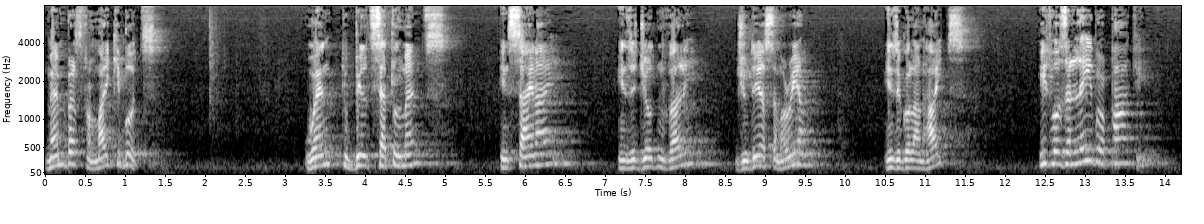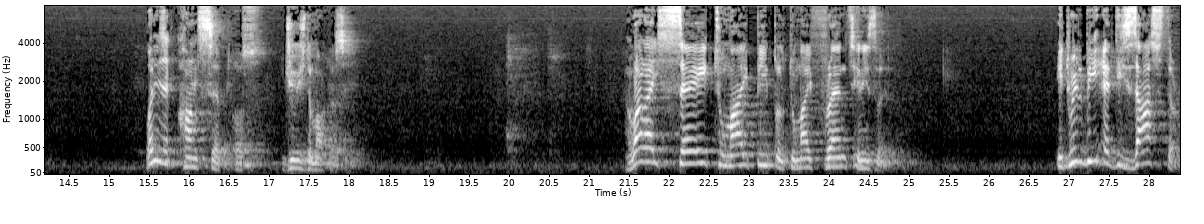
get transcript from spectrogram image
members from my kibbutz went to build settlements in Sinai, in the Jordan Valley, Judea, Samaria, in the Golan Heights. It was a labor party. What is the concept of Jewish democracy? What I say to my people, to my friends in Israel, it will be a disaster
